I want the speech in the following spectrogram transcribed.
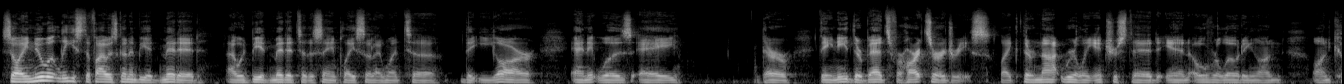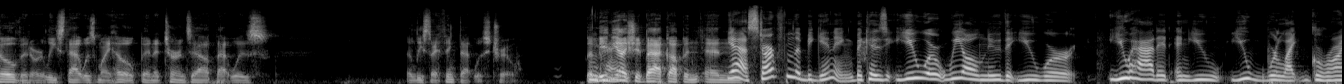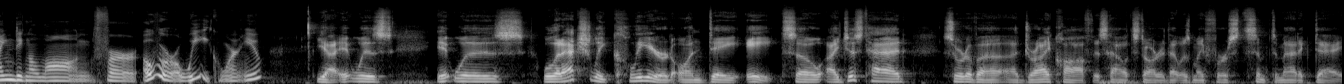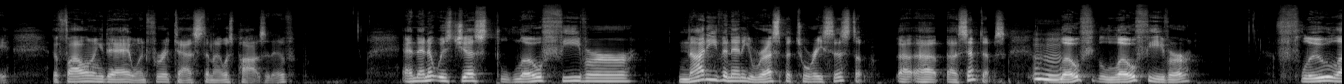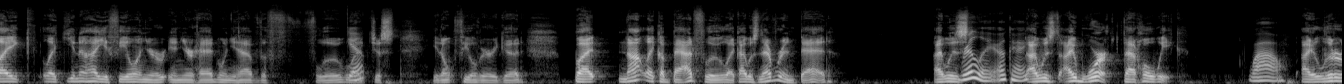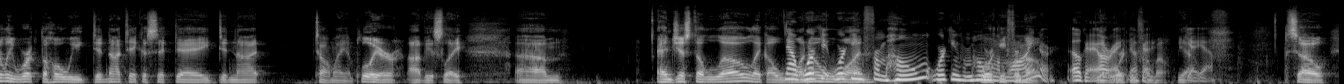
So I knew at least if I was going to be admitted, I would be admitted to the same place that I went to the ER, and it was a they're they need their beds for heart surgeries. Like they're not really interested in overloading on on COVID, or at least that was my hope. And it turns out that was, at least I think that was true. But okay. maybe I should back up and, and yeah, start from the beginning because you were. We all knew that you were you had it and you you were like grinding along for over a week, weren't you? Yeah, it was. It was well. It actually cleared on day eight. So I just had sort of a, a, dry cough is how it started. That was my first symptomatic day. The following day, I went for a test and I was positive. And then it was just low fever, not even any respiratory system uh, uh, uh, symptoms. Mm-hmm. Low low fever, flu like like you know how you feel in your in your head when you have the flu, yep. like just you don't feel very good, but not like a bad flu. Like I was never in bed. I was really okay. I was I worked that whole week. Wow. I literally worked the whole week, did not take a sick day, did not tell my employer, obviously. Um, and just a low, like a now working working from home, working from home working online. From home. Or? Okay, yeah, all right, working okay. from home. Yeah, yeah. yeah. So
